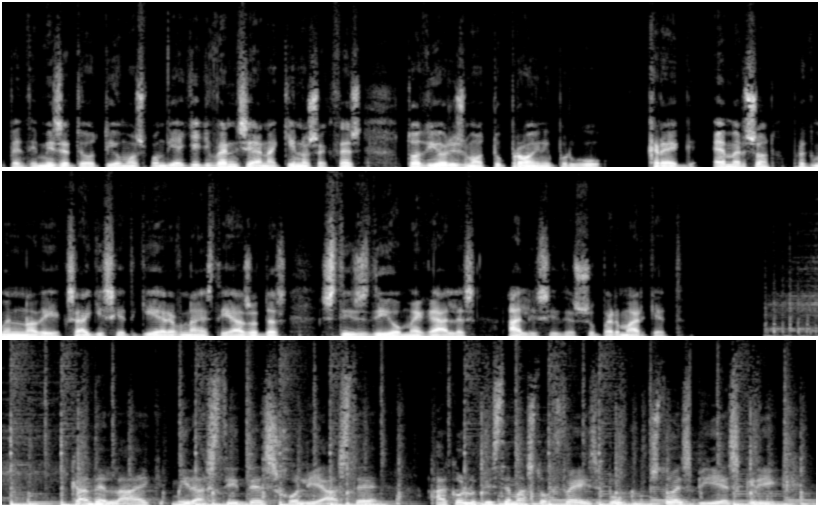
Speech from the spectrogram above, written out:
Υπενθυμίζεται ότι η Ομοσπονδιακή Κυβέρνηση ανακοίνωσε χθες το διορισμό του πρώην Υπουργού Craig Emerson προκειμένου να διεξάγει σχετική έρευνα εστιάζοντας στις δύο μεγάλες αλυσίδες σούπερ μάρκετ. Κάντε like, μοιραστείτε, σχολιάστε, ακολουθήστε μας στο Facebook στο SBS Greek.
